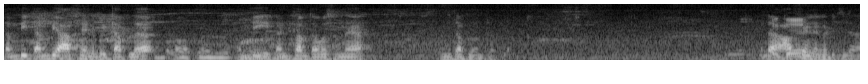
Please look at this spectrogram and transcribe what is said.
தம்பி தம்பி ஆஃப்லைனில் போயிட்டாப்புல தம்பி கன்ஃபார்ம் தவ சொன்னேன் வந்துட்டாப்புல வந்துட்டாப்புல இந்த ஆஃப்லைனில் கிடச்சிதா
